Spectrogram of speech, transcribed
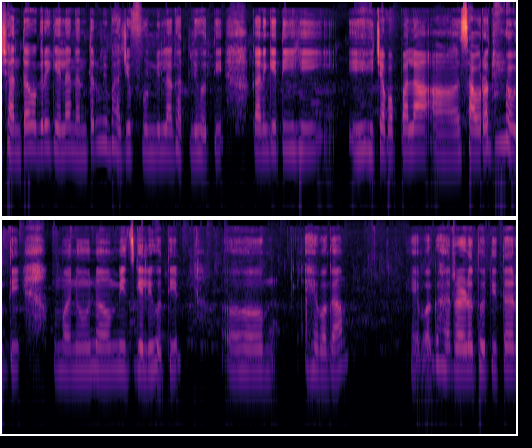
शांत वगैरे केल्यानंतर मी भाजी फोडणीला घातली होती. कारण की ती ही हिच्या पप्पाला सावरत नव्हती. म्हणून मीच गेली होती. हे बघा. हे बघा रडत होती. तर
